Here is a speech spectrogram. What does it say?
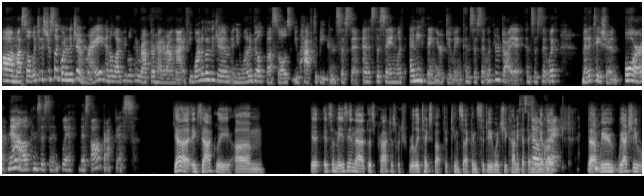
awe muscle, which is just like going to the gym, right? And a lot of people can wrap their head around that. If you want to go to the gym and you want to build muscles, you have to be consistent. And it's the same with anything you're doing, consistent with your diet, consistent with meditation, or now consistent with this awe practice. Yeah, exactly. Um, it it's amazing that this practice, which really takes about 15 seconds to do once you kinda get the hang So of it, quick. That we we actually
